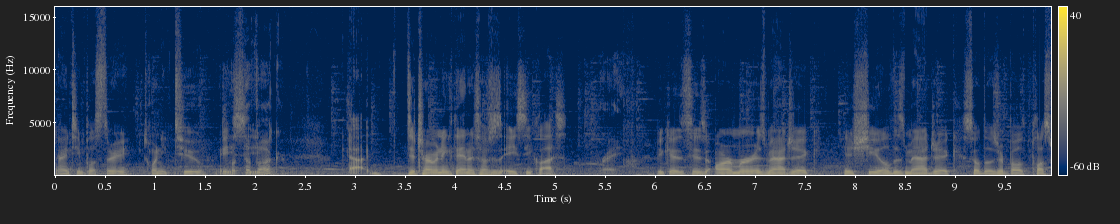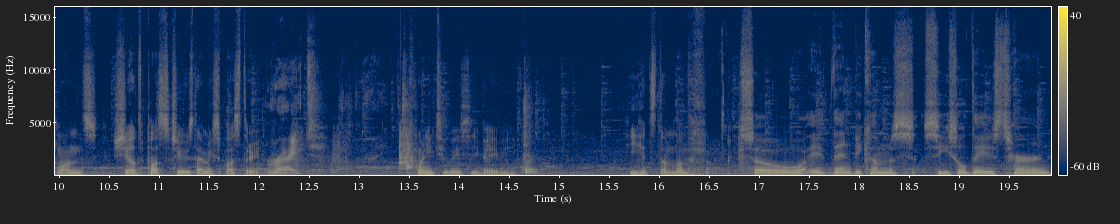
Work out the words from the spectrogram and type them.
19 plus 3, 22 AC. What the fuck? Uh, determining Thanatos' AC class. Right. Because his armor is magic, his shield is magic, so those are both plus ones. Shield's plus twos, that makes plus three. Right. 22 AC, baby. He hits the motherfucker. So it then becomes Cecil Day's turn.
